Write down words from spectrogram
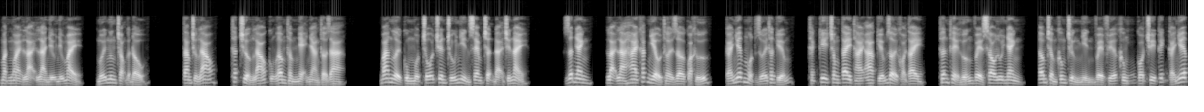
mặt ngoài lại là nhịu nhữ mày, mới ngưng trọng gật đầu. Tam trưởng lão, thất trưởng lão cũng âm thầm nhẹ nhàng thở ra. Ba người cùng một chỗ chuyên chú nhìn xem trận đại chiến này. Rất nhanh, lại là hai khắc nhiều thời giờ quá khứ, cái nhiếp một dưới thân kiếm thạch kỳ trong tay thái a kiếm rời khỏi tay, thân thể hướng về sau lui nhanh, âm trầm không chừng nhìn về phía không có truy kích cái nhiếp.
